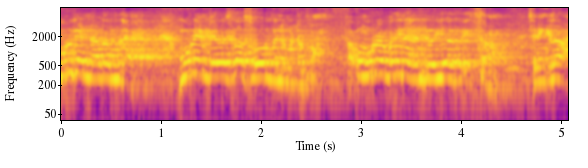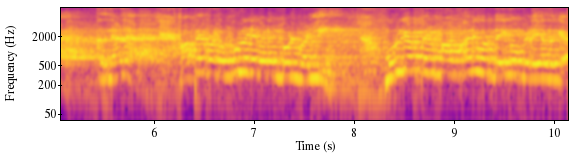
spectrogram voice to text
முருகன் நடம்ல முருகன் பேர தான் சோறு தின்னுட்டு இருப்பான். அப்ப முருகனை பத்தி நான் ரெண்டு வரியாவது பேசணும் சரிங்களா? அதனால அப்பேற்பட்ட முருகனை முருகப்பெருமான் மாதிரி ஒரு தெய்வம் கிடையாதுங்க.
